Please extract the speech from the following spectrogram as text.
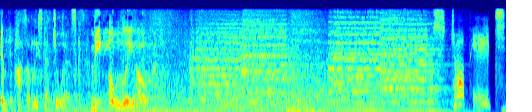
impossibly statuesque, the only hope. Stop it!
